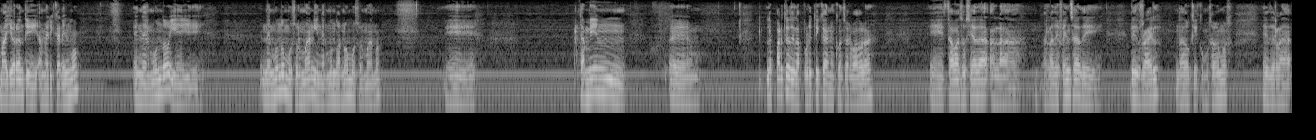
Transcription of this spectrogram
mayor antiamericanismo en el mundo y en el mundo musulmán y en el mundo no musulmán eh, también eh, la parte de la política neoconservadora eh, estaba asociada a la a la defensa de, Israel, dado que, como sabemos, desde la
